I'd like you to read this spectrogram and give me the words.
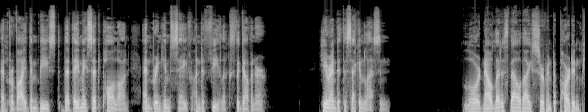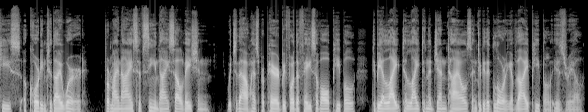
and provide them beasts, that they may set Paul on, and bring him safe unto Felix the governor. Here endeth the second lesson. Lord, now lettest thou thy servant depart in peace, according to thy word. For mine eyes have seen thy salvation, which thou hast prepared before the face of all people, to be a light to lighten the Gentiles, and to be the glory of thy people Israel.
